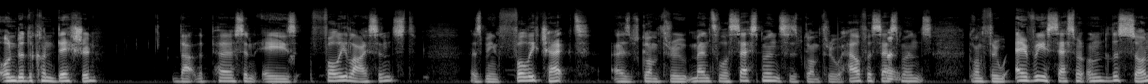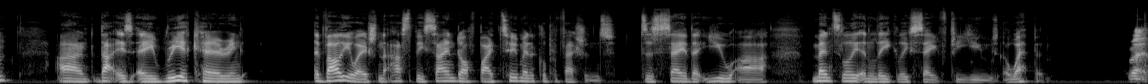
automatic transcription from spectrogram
under the condition that the person is fully licensed, has been fully checked, has gone through mental assessments, has gone through health assessments, gone through every assessment under the sun, and that is a reoccurring evaluation that has to be signed off by two medical professions to say that you are mentally and legally safe to use a weapon. Right.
